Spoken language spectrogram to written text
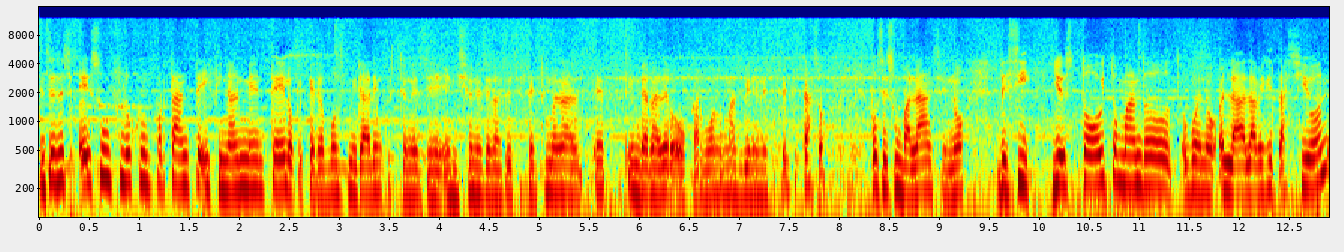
Entonces es un flujo importante y finalmente lo que queremos mirar en cuestiones de emisiones de gases de efecto invernadero o carbono más bien en este caso, pues es un balance, ¿no? De sí, yo estoy tomando, bueno, la, vegetación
